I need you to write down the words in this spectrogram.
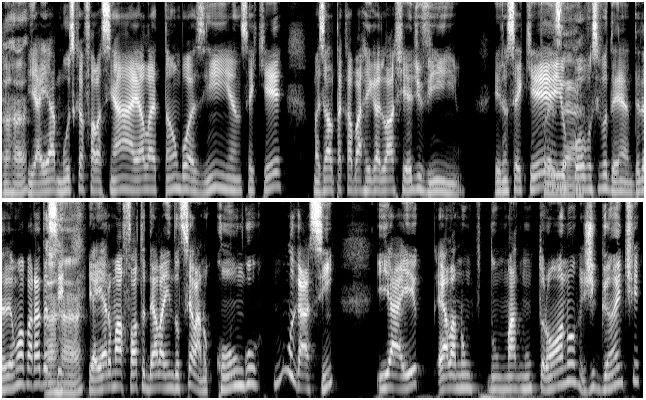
Aham. E aí a música fala assim: ah, ela é tão boazinha, não sei o que, mas ela tá com a barriga lá cheia de vinho. E não sei o que, Pois e é. o povo se fudendo, entendeu? É uma parada assim. Aham. E aí era uma foto dela indo, sei lá, no Congo, num lugar assim. E aí ela num, numa- num trono gigante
